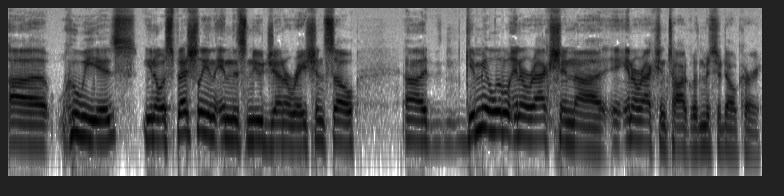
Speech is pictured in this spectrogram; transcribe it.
uh, who he is. You know, especially in, in this new generation. So. Uh, give me a little interaction uh, interaction talk with Mr. Dell Curry.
